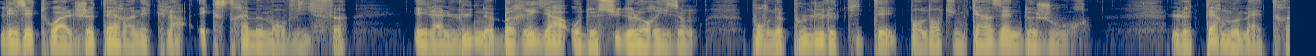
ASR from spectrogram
les étoiles jetèrent un éclat extrêmement vif, et la lune brilla au-dessus de l'horizon pour ne plus le quitter pendant une quinzaine de jours. Le thermomètre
